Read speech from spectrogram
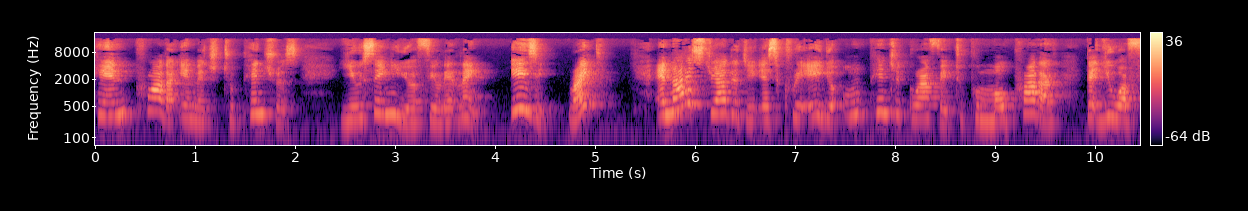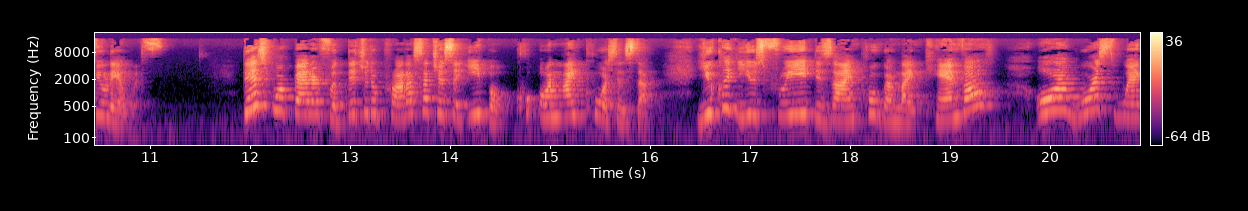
pin product image to Pinterest using your affiliate link. Easy, right? Another strategy is create your own Pinterest graphic to promote product that you are affiliated with. This works better for digital products such as an ebook, online course and stuff. You could use free design program like Canva or WordSwag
